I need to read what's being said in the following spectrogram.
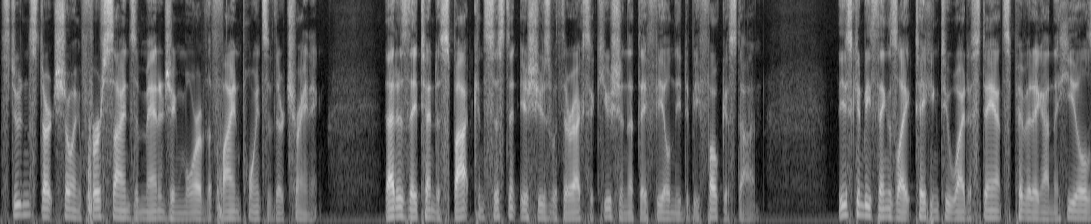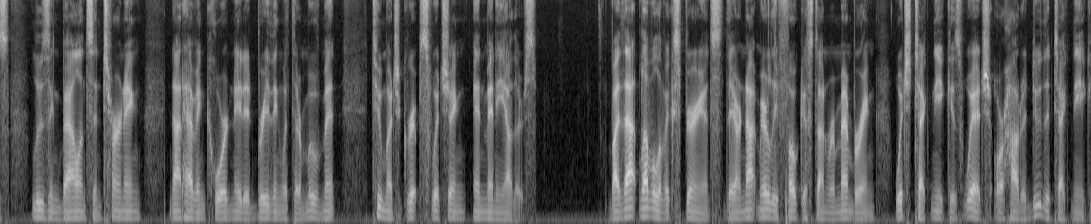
students start showing first signs of managing more of the fine points of their training. That is, they tend to spot consistent issues with their execution that they feel need to be focused on. These can be things like taking too wide a stance, pivoting on the heels, losing balance in turning, not having coordinated breathing with their movement, too much grip switching, and many others. By that level of experience, they are not merely focused on remembering which technique is which or how to do the technique,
